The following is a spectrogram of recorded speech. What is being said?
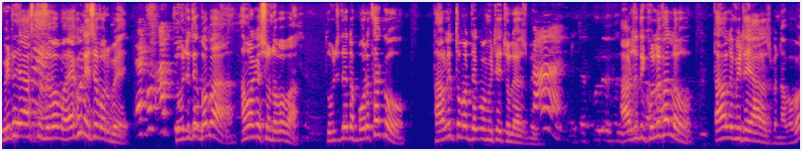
মিঠাই আসতেছে বাবা এখন এসে পড়বে আর তুমি যদি বাবা আমাকে শোনো বাবা তুমি যদি এটা পরে থাকো তাহলে তোমার দেখব মিঠাই চলে আসবে আর যদি খুলে ফেলো তাহলে মিঠাই আর আসবে না বাবা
